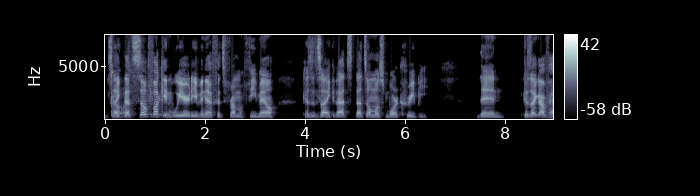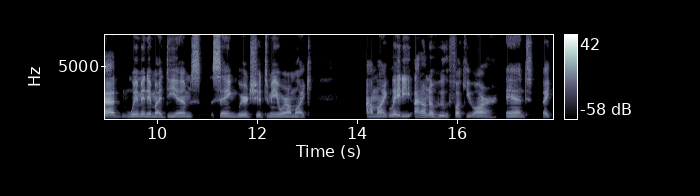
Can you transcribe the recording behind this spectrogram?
It's like that's so fucking weird. weird, even if it's from a female, because it's Mhm. like that's that's almost more creepy than because like I've had women in my DMs saying weird shit to me where I'm like, I'm like, lady, I don't know who the fuck you are, and like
